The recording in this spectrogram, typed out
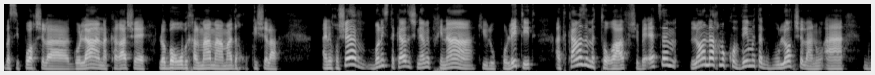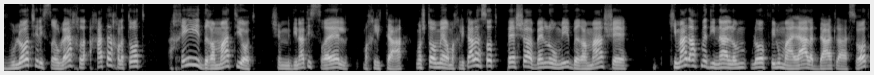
בסיפוח של הגולן, הכרה שלא ברור בכלל מה המעמד החוקי שלה. אני חושב, בוא נסתכל על זה שנייה מבחינה כאילו פוליטית, עד כמה זה מטורף שבעצם לא אנחנו קובעים את הגבולות שלנו, הגבולות של ישראל, אולי אחת ההחלטות הכי דרמטיות שמדינת ישראל מחליטה, כמו שאתה אומר, מחליטה לעשות פשע בינלאומי ברמה שכמעט אף מדינה לא, לא אפילו מעלה על הדעת לעשות,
